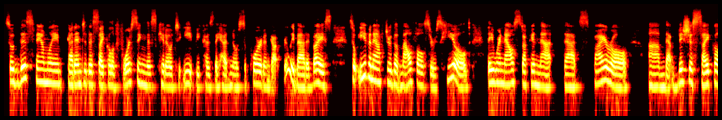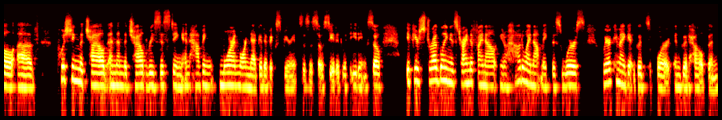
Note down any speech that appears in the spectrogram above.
So this family got into this cycle of forcing this kiddo to eat because they had no support and got really bad advice. So even after the mouth ulcers healed they were now stuck in that that spiral um, that vicious cycle of pushing the child and then the child resisting and having more and more negative experiences associated with eating so if you're struggling is trying to find out you know how do i not make this worse where can i get good support and good help and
